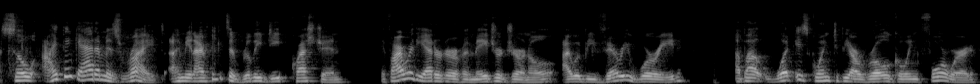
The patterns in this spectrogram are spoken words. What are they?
so I think Adam is right. I mean, I think it's a really deep question. If I were the editor of a major journal, I would be very worried about what is going to be our role going forward.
